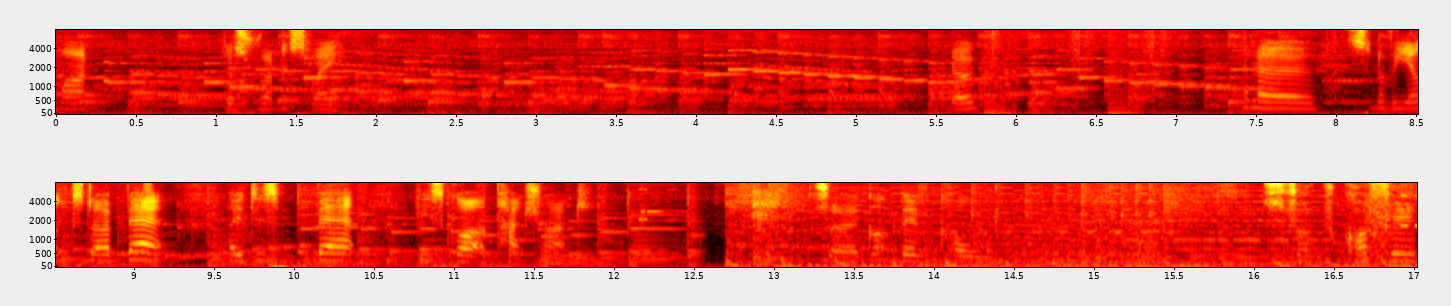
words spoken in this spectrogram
Come on. Just run this way. Nope. Hello. It's another youngster. I bet. I just bet he's got a Patrat. so I got a bit of a cold. Stop coughing.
